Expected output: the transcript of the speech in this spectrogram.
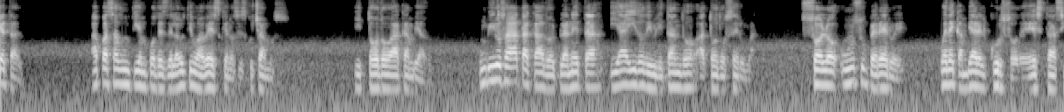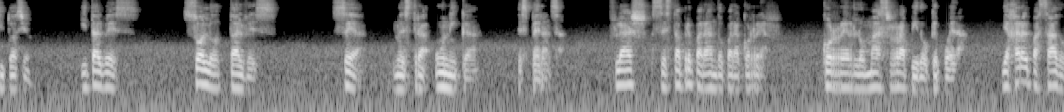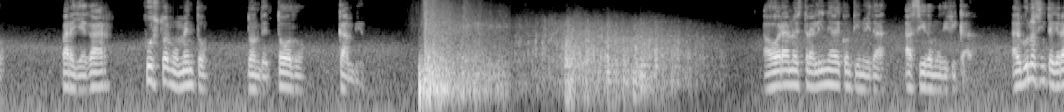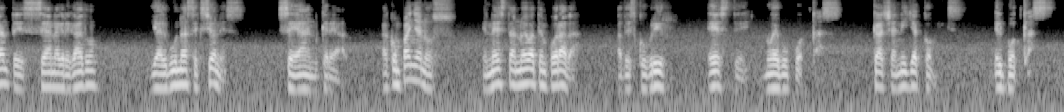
¿Qué tal? Ha pasado un tiempo desde la última vez que nos escuchamos y todo ha cambiado. Un virus ha atacado el planeta y ha ido debilitando a todo ser humano. Solo un superhéroe puede cambiar el curso de esta situación. Y tal vez, solo tal vez, sea nuestra única esperanza. Flash se está preparando para correr, correr lo más rápido que pueda, viajar al pasado para llegar justo al momento donde todo cambio. Ahora nuestra línea de continuidad ha sido modificada. Algunos integrantes se han agregado y algunas secciones se han creado. Acompáñanos en esta nueva temporada a descubrir este nuevo podcast. Cachanilla Comics, el podcast.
